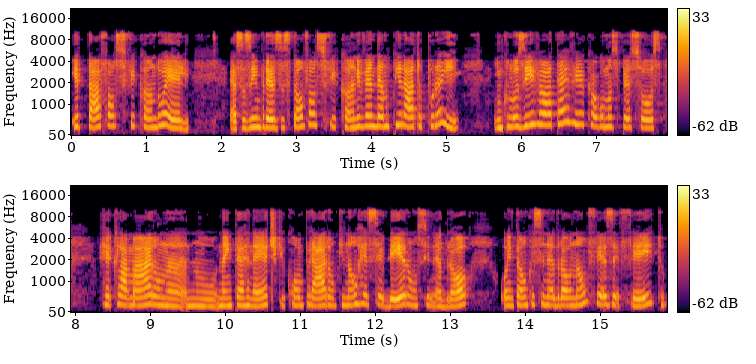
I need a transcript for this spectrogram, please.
e está falsificando ele. Essas empresas estão falsificando e vendendo pirata por aí. Inclusive, eu até vi que algumas pessoas reclamaram na, no, na internet que compraram, que não receberam o Cinedrol, ou então que o Cinedrol não fez efeito.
